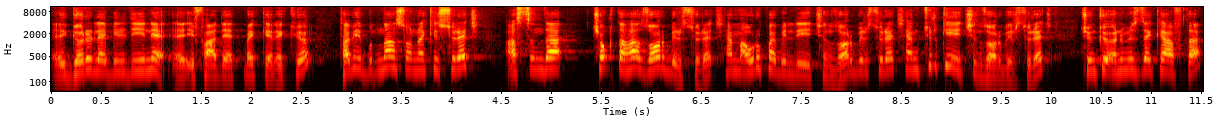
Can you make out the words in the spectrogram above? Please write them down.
e, görülebildiğini e, ifade etmek gerekiyor. Tabii bundan sonraki süreç aslında çok daha zor bir süreç. Hem Avrupa Birliği için zor bir süreç hem Türkiye için zor bir süreç. Çünkü önümüzdeki hafta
